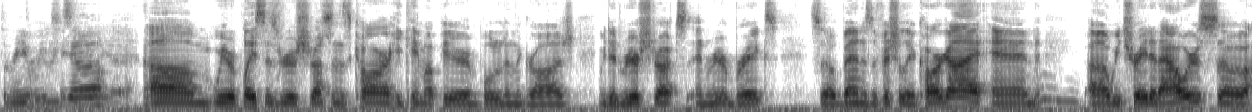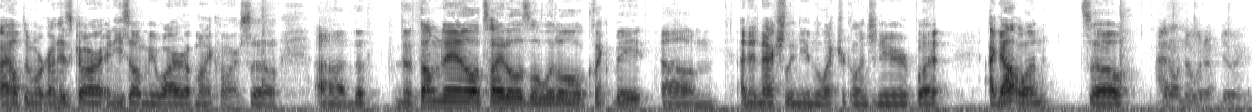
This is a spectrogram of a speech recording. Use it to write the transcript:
three, Three weeks, weeks ago. ago, yeah. um, we replaced his rear struts in his car. He came up here and pulled it in the garage. We did rear struts and rear brakes. So Ben is officially a car guy and uh, we traded hours. So I helped him work on his car and he's helped me wire up my car. So uh, the, the thumbnail title is a little clickbait. Um, I didn't actually need an electrical engineer, but I got one. So I don't know what I'm doing.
